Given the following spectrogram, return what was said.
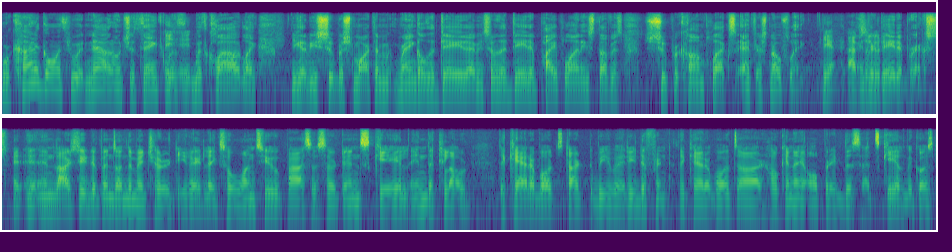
We're kind of going through it now, don't you think, with, it- with cloud? Like, you got to be super smart to wrangle the data. I mean, some of the data pipelining stuff is super complex. Enter Snowflake. Yeah, absolutely. Enter Databricks. And, and largely depends on the maturity, right? Like, so once you pass a certain scale in the cloud, the care abouts start to be very different. The care abouts are how can I operate this at scale? Because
